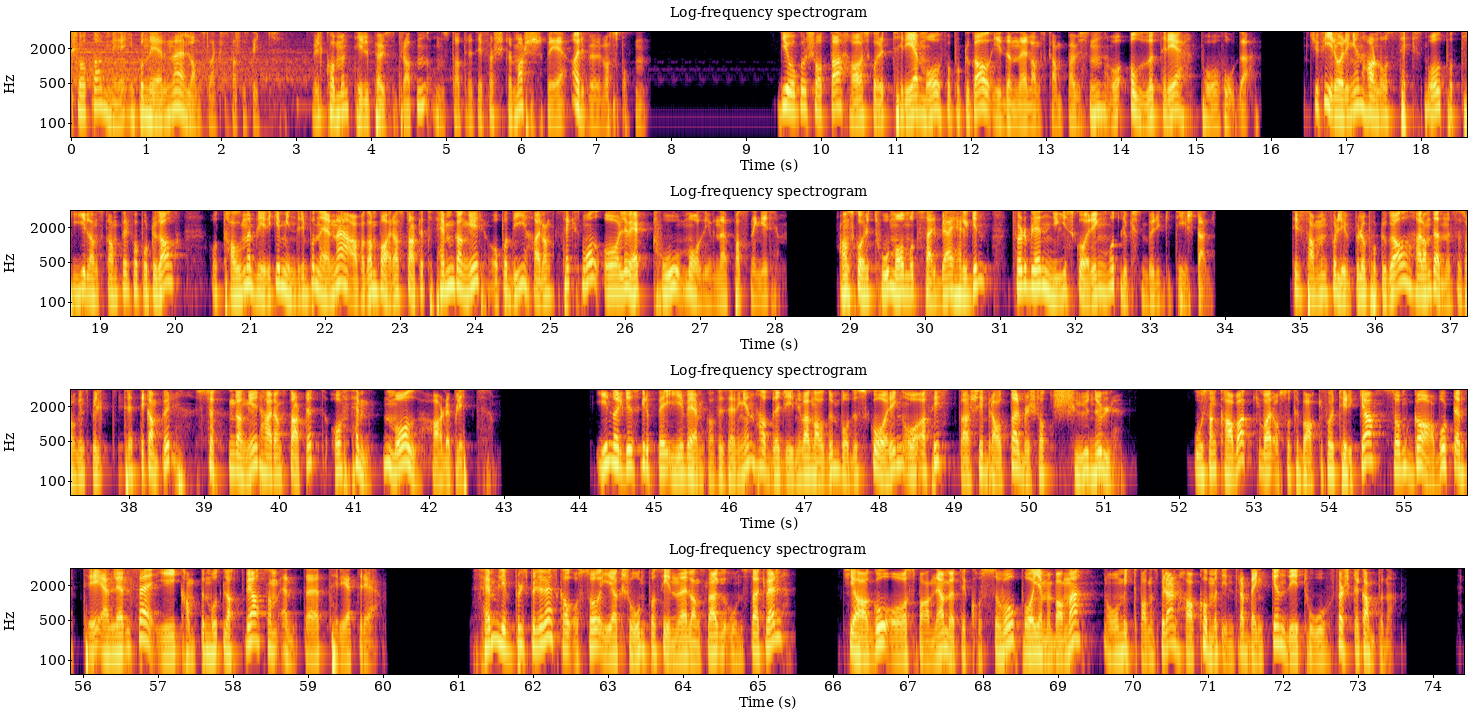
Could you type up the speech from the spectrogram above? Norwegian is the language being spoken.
Shota med imponerende landslagsstatistikk. Velkommen til pausepraten onsdag 31. mars ved Arve Vassbotn. Diogo Shota har skåret tre mål for Portugal i denne landskamppausen, og alle tre på hodet. 24-åringen har nå seks mål på ti landskamper for Portugal, og tallene blir ikke mindre imponerende av at han bare har startet fem ganger, og på de har han seks mål og levert to målgivende pasninger. Han skåret to mål mot Serbia i helgen, før det ble en ny skåring mot Luxembourg tirsdag. Til sammen for Liverpool og Portugal har han denne sesongen spilt 30 kamper, 17 ganger har han startet, og 15 mål har det blitt. I Norges gruppe i VM-kvalifiseringen hadde Gini Wijnaldum både scoring og assist da Gibraltar ble slått 7-0. Ozan Kabak var også tilbake for Tyrkia, som ga bort en 3-1-ledelse i kampen mot Latvia, som endte 3-3. Fem Liverpool-spillere skal også i aksjon på sine landslag onsdag kveld. Thiago og Spania møter Kosovo på hjemmebane, og midtbanespilleren har kommet inn fra benken de to første kampene.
